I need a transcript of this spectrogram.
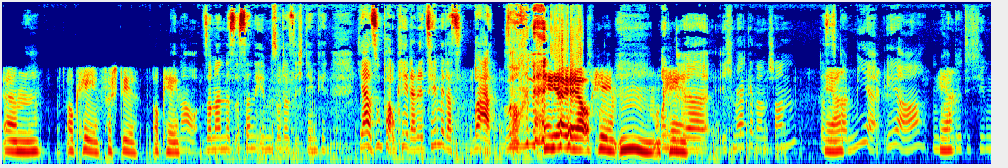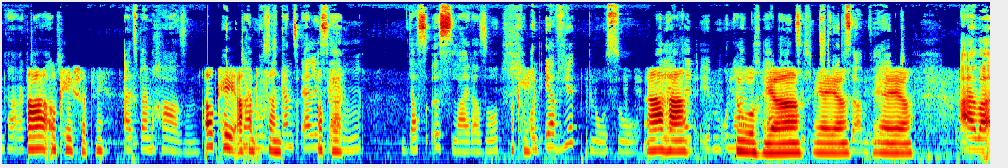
Ähm, okay, verstehe. Okay. Genau, sondern das ist dann eben so, dass ich denke, ja, super, okay, dann erzähl mir das. Ah, so, ne? Ja, ja, ja, okay. Mm, okay. Und äh, ich merke dann schon, dass Ja. es bei mir eher einen Ja. kompetitiven Charakter ah, okay, Schatzi. als beim Hasen. Okay, und ach, da muss ich interessant. ganz ehrlich Okay. sagen, das ist leider so. Okay. Und er wirkt bloß so. Aha. Er halt eben So, unheimlich ja, und ja, ja. wirkt. Ja, ja. Aber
